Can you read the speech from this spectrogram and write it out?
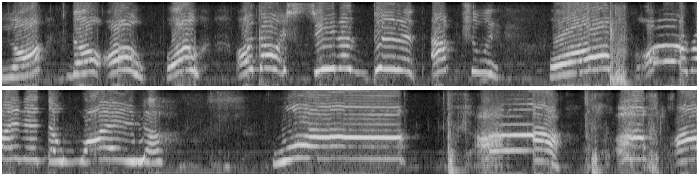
Yeah? No, oh, oh, oh no, Cena did it, actually. Oh, oh, right in the wire. Whoa! Ah! Ah! Ah!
